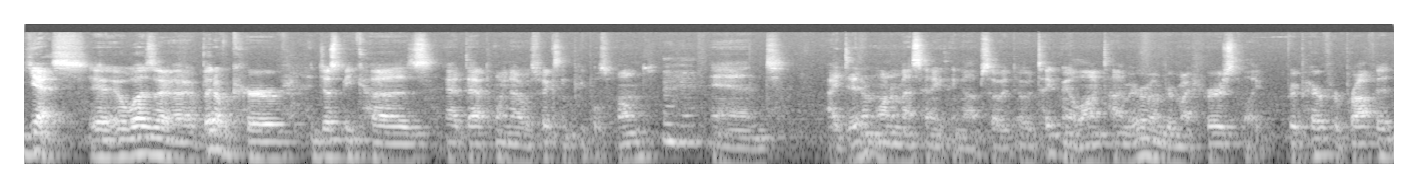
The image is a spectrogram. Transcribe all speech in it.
yes, it, it was a, a bit of a curve, just because at that point I was fixing people's phones, Mm-hmm. and I didn't want to mess anything up. So it, it would take me a long time. I remember my first like prepare for profit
